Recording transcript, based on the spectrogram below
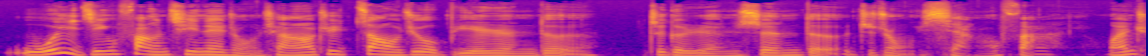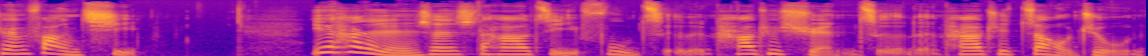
我已经放弃那种想要去造就别人的这个人生的这种想法，完全放弃。因为他的人生是他要自己负责的，他要去选择的，他要去造就的。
